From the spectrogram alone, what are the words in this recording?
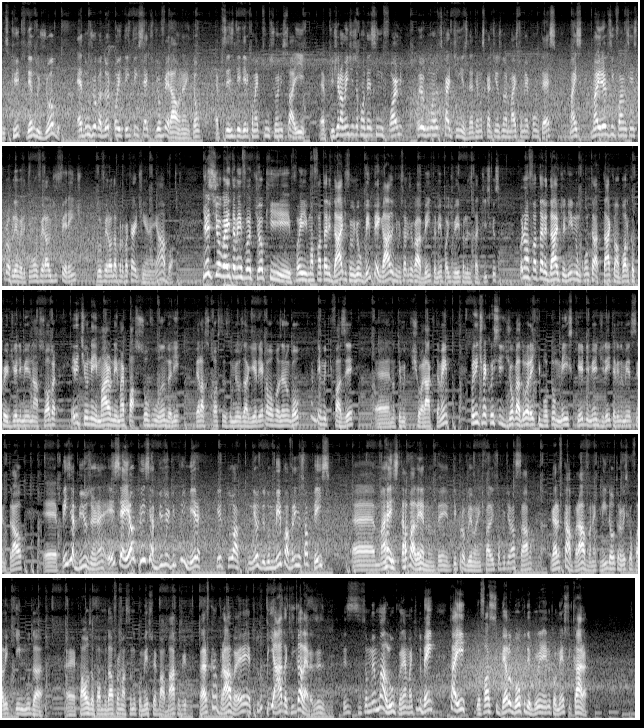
inscritos dentro do jogo é de um jogador 87 de overall, né? Então é pra vocês entenderem como é que funciona isso aí. É porque geralmente isso acontece em informe ou em algumas outras cartinhas, né? Tem umas cartinhas normais também acontece, mas a maioria dos informes tem esse problema. Ele tem um overall diferente do overall da própria cartinha, né? É uma bosta. E esse jogo aí também foi outro jogo que foi uma fatalidade, foi um jogo bem pegado, o adversário jogava bem também, pode ver aí pelas estatísticas. Foi uma fatalidade ali, num contra-ataque, uma bola que eu perdi ali meio na sobra. Ele tinha o Neymar, o Neymar passou voando ali pelas costas do meu zagueiro e acabou fazendo um gol. Não tem muito o que fazer, é, não tem muito o que chorar aqui também. Depois a gente vai com esse jogador aí que botou meia esquerda e meia direita ali no meio central. É, Pace Abuser, né? Esse aí é o Pace Abuser de primeira. Que tu, meu Deus, do meio pra frente é só Pace. É, mas tá valendo, não tem, tem problema. A gente fala isso só pra tirar sarro. A galera fica brava, né? Que nem da outra vez que eu falei que quem muda é, pausa pra mudar a formação no começo é babaca. A galera fica brava. É, é tudo piada aqui, galera. Vocês, vocês são meio maluco, né? Mas tudo bem. Tá aí. Eu faço esse belo gol com o De Bruyne aí no começo. E, cara,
